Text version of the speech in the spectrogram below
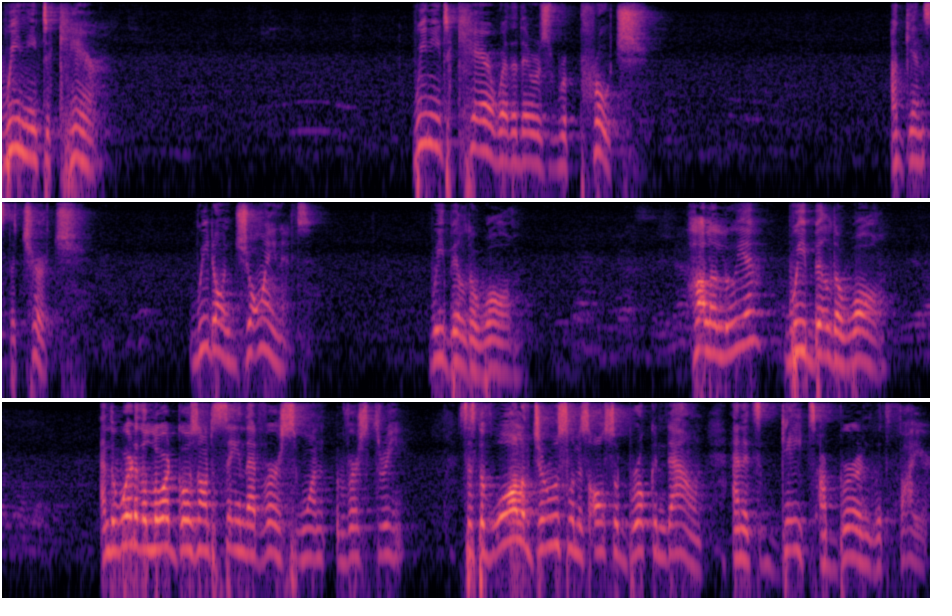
We need to care. We need to care whether there is reproach against the church. We don't join it, we build a wall. Hallelujah. We build a wall. And the word of the Lord goes on to say in that verse 1 verse 3 says the wall of Jerusalem is also broken down and its gates are burned with fire.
